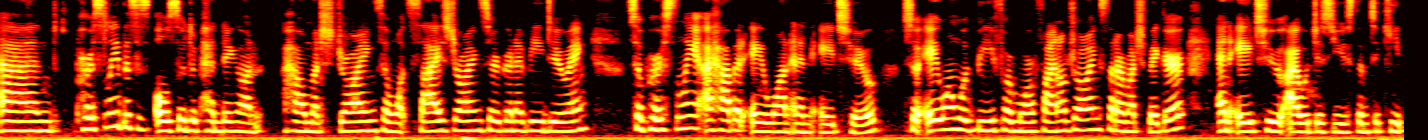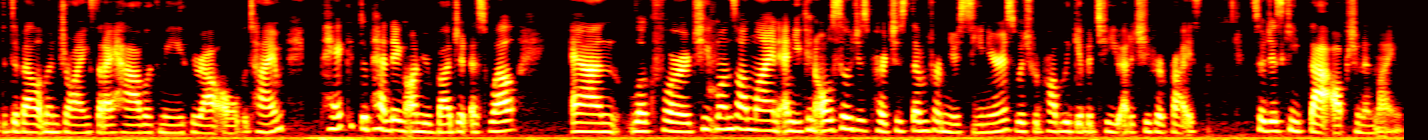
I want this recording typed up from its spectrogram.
And personally, this is also depending on how much drawings and what size drawings you're going to be doing. So personally, I have an A1 and an A2. So A1 would be for more final drawings that are much bigger, and A2 I would just use them to keep the development drawings that I have with me throughout all the time. Pick depending on your budget as well and look for cheap ones online. And you can also just purchase them from your seniors, which would probably give it to you at a cheaper price. So just keep that option in mind.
